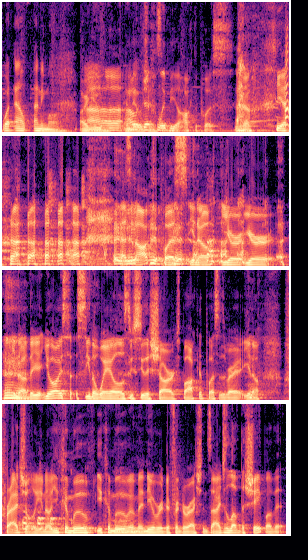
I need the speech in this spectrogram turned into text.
What al- animal are you Uh, in I the would ocean? definitely be an octopus. You know, yeah. As an octopus, you know, you're you're you know the, you always see the whales, you see the sharks, but octopus is very you know fragile. You know, you can move you can move and maneuver different directions. I just love the shape of it.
